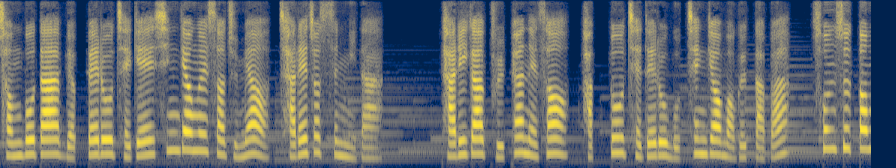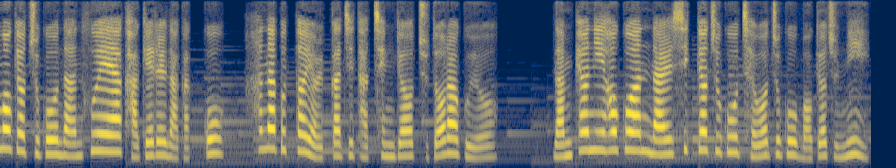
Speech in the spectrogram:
전보다 몇 배로 제게 신경을 써주며 잘해줬습니다. 다리가 불편해서 밥도 제대로 못 챙겨 먹을까봐 손수 떠먹여주고 난 후에야 가게를 나갔고 하나부터 열까지 다 챙겨 주더라고요. 남편이 허구한 날 씻겨주고 재워주고 먹여주니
